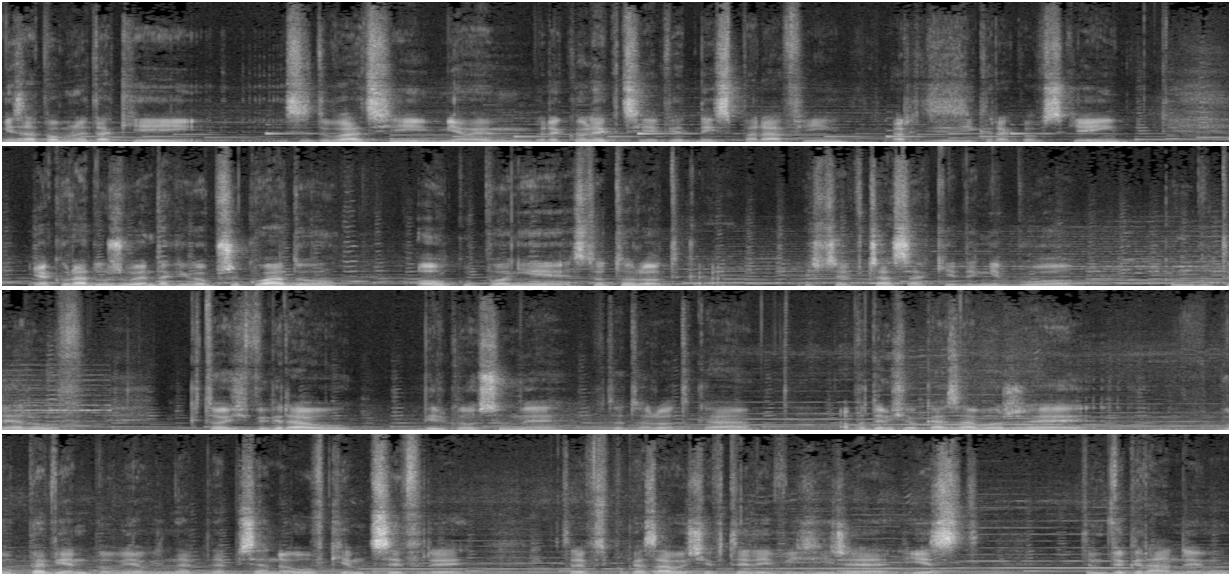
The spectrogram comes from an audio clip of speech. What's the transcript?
Nie zapomnę takiej sytuacji. Miałem rekolekcję w jednej z parafii w archidiecezji krakowskiej i akurat użyłem takiego przykładu o kuponie stotolotka. Jeszcze w czasach, kiedy nie było komputerów, ktoś wygrał wielką sumę w totolotka, a potem się okazało, że był pewien, bo miał napisane ołówkiem cyfry, które pokazały się w telewizji, że jest tym wygranym,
